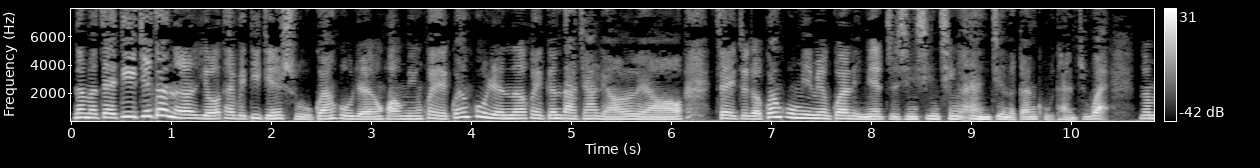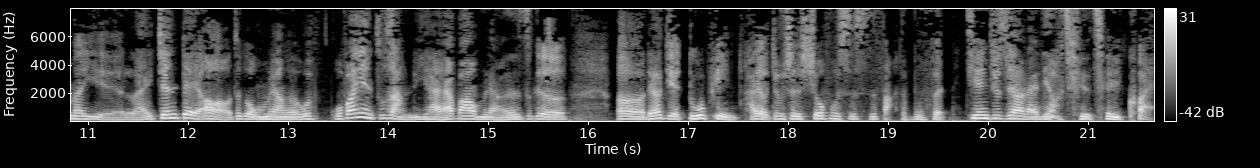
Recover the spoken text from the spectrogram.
那么在第一阶段呢，由台北地检署关护人黄明慧关护人呢，会跟大家聊聊，在这个关护面面观里面执行性侵案件的甘苦谈之外，那么也来针对哦，这个我们两个，我我发现组长很厉害，要把我们两个这个。呃，了解毒品，还有就是修复式司法的部分。今天就是要来了解这一块。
